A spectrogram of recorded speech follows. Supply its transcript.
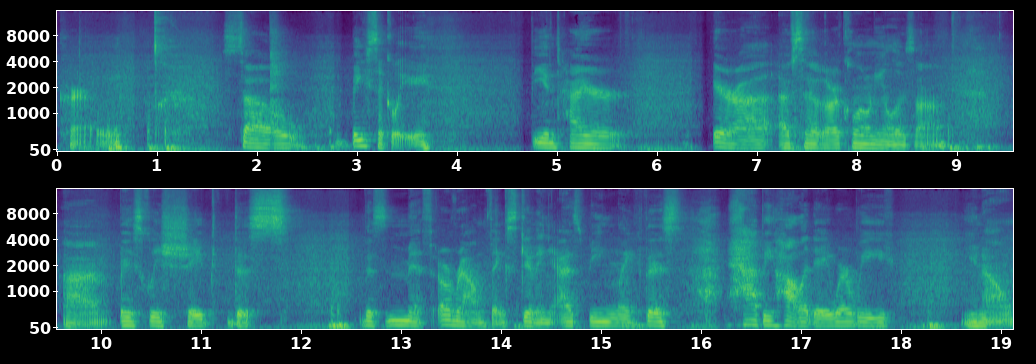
currently. So basically, the entire era of settler colonialism um, basically shaped this this myth around Thanksgiving as being like this happy holiday where we, you know,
